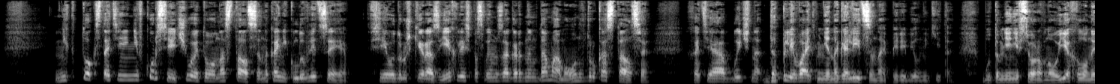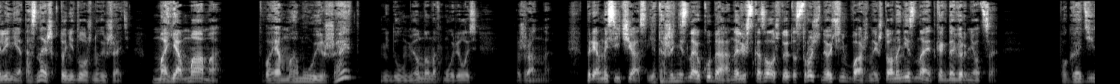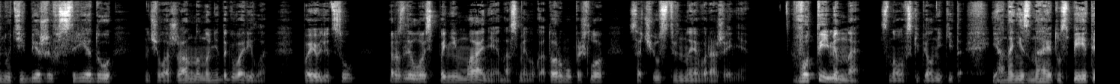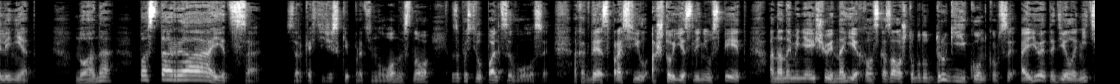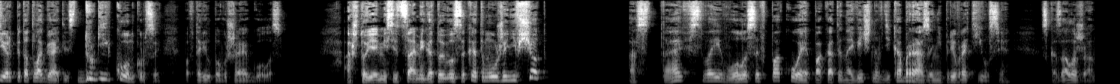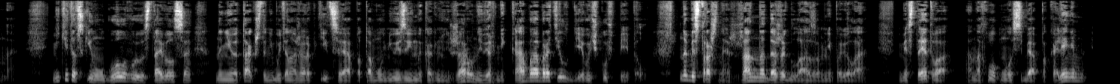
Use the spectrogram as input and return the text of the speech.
«Никто, кстати, не в курсе, чего это он остался на каникулы в лицее. Все его дружки разъехались по своим загородным домам, а он вдруг остался. Хотя обычно... Да плевать мне на Голицына!» – перебил Никита. «Будто мне не все равно, уехал он или нет. А знаешь, кто не должен уезжать? Моя мама!» «Твоя мама уезжает?» – недоуменно нахмурилась Жанна. Прямо сейчас. Я даже не знаю куда. Она лишь сказала, что это срочно и очень важно, и что она не знает, когда вернется. «Погоди, ну тебе же в среду...» Начала Жанна, но не договорила. По ее лицу разлилось понимание, на смену которому пришло сочувственное выражение. «Вот именно!» — снова вскипел Никита. «И она не знает, успеет или нет. Но она постарается!» Саркастически протянул он и снова запустил пальцы в волосы. А когда я спросил, а что, если не успеет, она на меня еще и наехала, сказала, что будут другие конкурсы, а ее это дело не терпит отлагательств. Другие конкурсы, повторил, повышая голос. А что, я месяцами готовился к этому уже не в счет? Оставь свои волосы в покое, пока ты навечно в дикобраза не превратился, — сказала Жанна. Никита вскинул голову и уставился на нее так, что не будь она жар птицы, а потому неуязвимый к огню и жару, наверняка бы обратил девочку в пепел. Но бесстрашная Жанна даже глазом не повела. Вместо этого она хлопнула себя по коленям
